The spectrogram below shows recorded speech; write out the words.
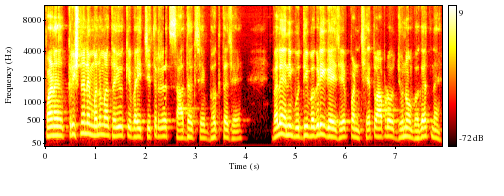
પણ કૃષ્ણને મનમાં થયું કે ભાઈ ચિત્રરથ સાધક છે ભક્ત છે. ભલે એની બુદ્ધિ બગડી ગઈ છે પણ છે તો આપણો જૂનો ભગત ને.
